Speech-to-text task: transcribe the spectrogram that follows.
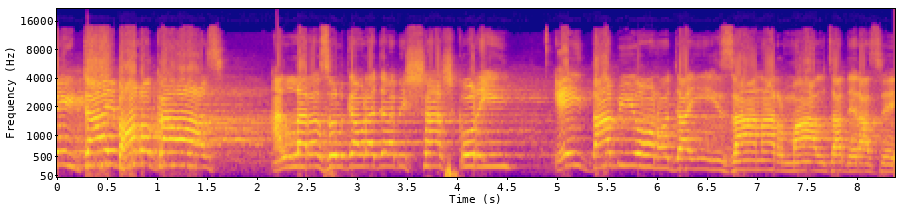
এইটাই ভালো কাজ। আল্লাহ রাসূলকে আমরা যারা বিশ্বাস করি, এই দাবি অনুযায়ী জান আর মাল যাদের আছে,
